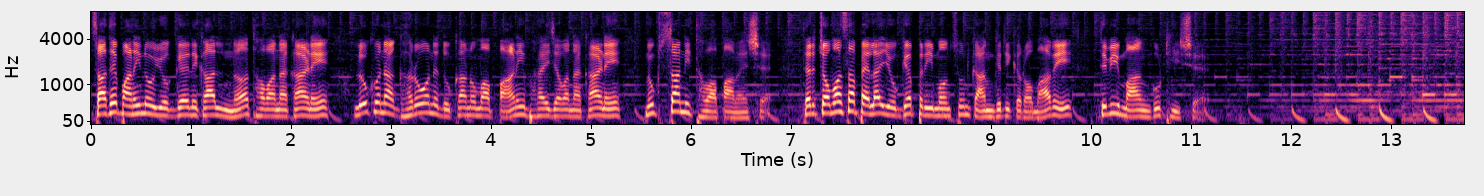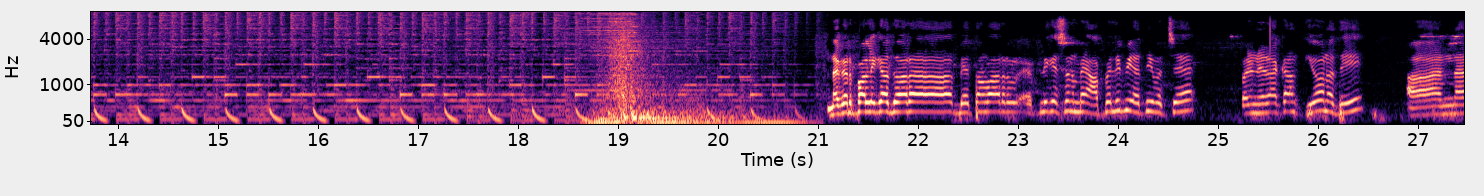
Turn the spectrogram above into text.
સાથે પાણીનો યોગ્ય નિકાલ ન થવાના કારણે લોકોના ઘરો અને દુકાનોમાં પાણી ભરાઈ જવાના કારણે નુકસાની થવા પામે છે. ત્યારે ચોમાસા પહેલા યોગ્ય પ્રી મોન્સૂન કામગીરી કરવામાં આવે તેવી માંગ ઉઠી છે. નગરપાલિકા દ્વારા બે ત્રણ વાર એપ્લિકેશન મેં આપેલી બી હતી વચ્ચે, પણ નિરાકરણ થયો નથી. અને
